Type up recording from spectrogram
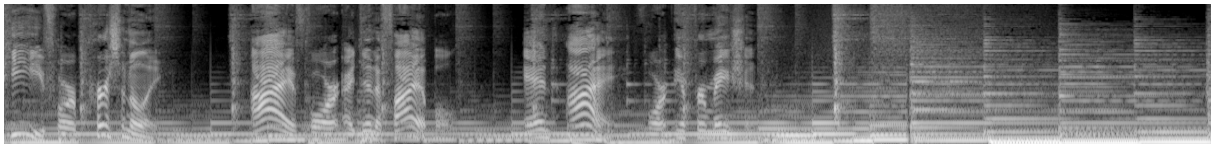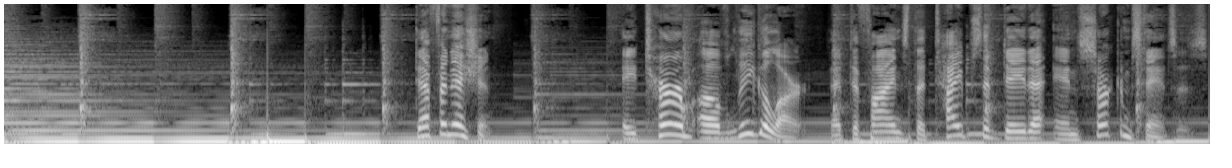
P for personally, I for identifiable, and I for information. Definition A term of legal art that defines the types of data and circumstances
